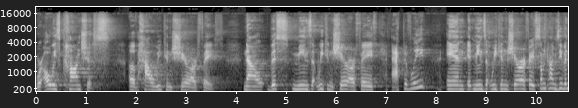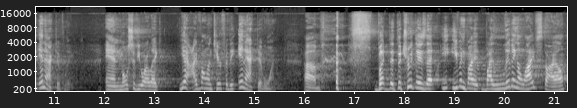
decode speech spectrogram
we're always conscious of how we can share our faith. Now, this means that we can share our faith actively, and it means that we can share our faith sometimes even inactively. And most of you are like, yeah, I volunteer for the inactive one. Um, but the, the, truth is that even by, by living a lifestyle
